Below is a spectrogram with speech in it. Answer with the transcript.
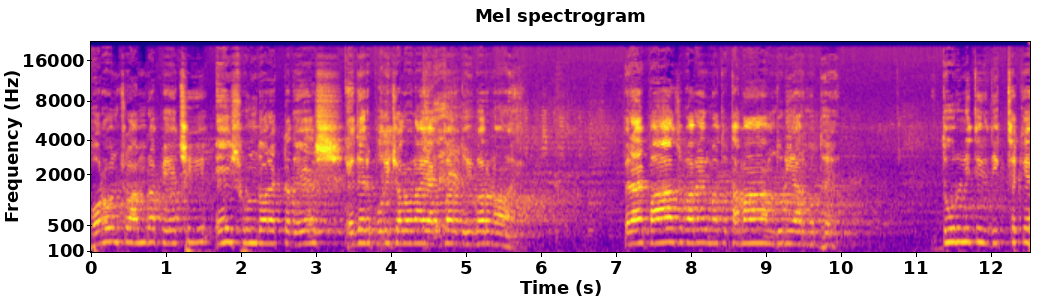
বরঞ্চ আমরা পেয়েছি এই সুন্দর একটা দেশ। এদের পরিচালনায় একবার, দুইবার নয়। প্রায় পাঁচবারের মতো তামাম দুনিয়ার মধ্যে দুর্নীতির দিক থেকে,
